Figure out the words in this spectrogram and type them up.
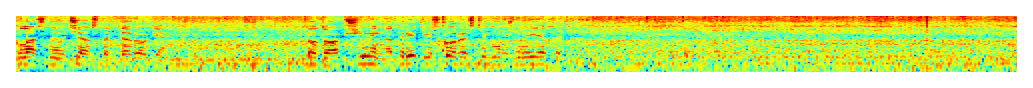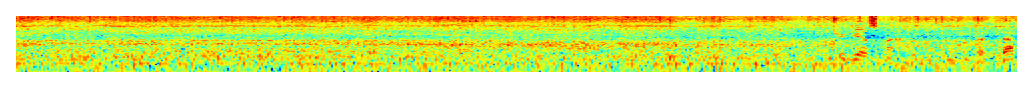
Классный участок дороги. Тут вообще на третьей скорости можно ехать. Чудесно. Так, так.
